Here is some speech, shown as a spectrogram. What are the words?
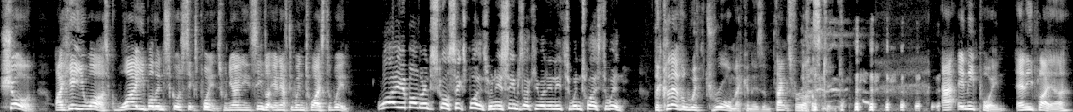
Sean, I hear you ask, why are you bothering to score six points when you only, it seems like you only have to win twice to win? Why are you bothering to score six points when it seems like you only need to win twice to win? The clever withdrawal mechanism. Thanks for asking. At any point, any player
